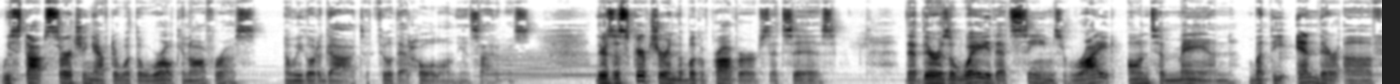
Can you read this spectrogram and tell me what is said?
we stop searching after what the world can offer us and we go to God to fill that hole on the inside of us. There's a scripture in the book of Proverbs that says that there is a way that seems right unto man, but the end thereof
